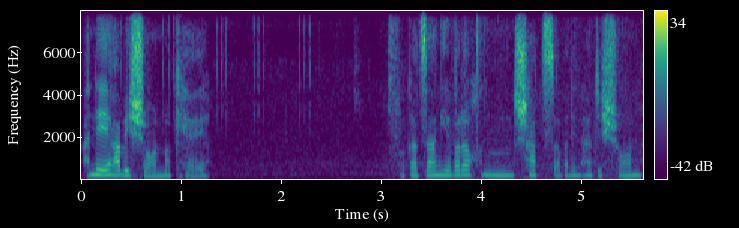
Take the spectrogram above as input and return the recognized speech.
Ah, nee, habe ich schon. Okay. Ich wollte gerade sagen, hier war doch ein Schatz, aber den hatte ich schon.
